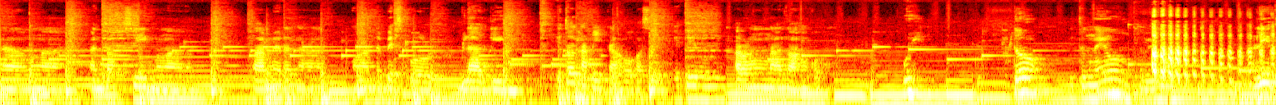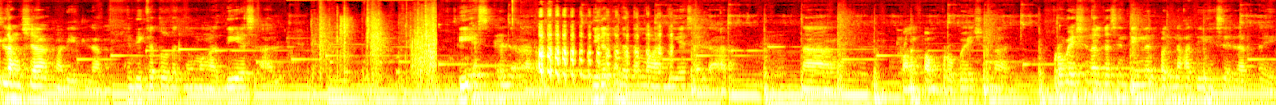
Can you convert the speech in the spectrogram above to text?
na mga unboxing, mga camera na mga the best for vlogging. Ito nakita ko kasi ito yung parang naanohan ko. Uy, ito, ito na yun. Sabi ko, maliit lang siya, maliit lang. Hindi katulad ng mga DSL. DSLR. Hindi katulad ng mga DSLR na pang pang professional. Professional kasi tingnan pag naka DSLR na eh.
